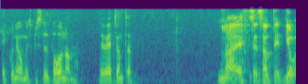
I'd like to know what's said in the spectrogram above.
ekonomiskt beslut för honom? Det vet jag inte. Nej, sen samtidigt, jag,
